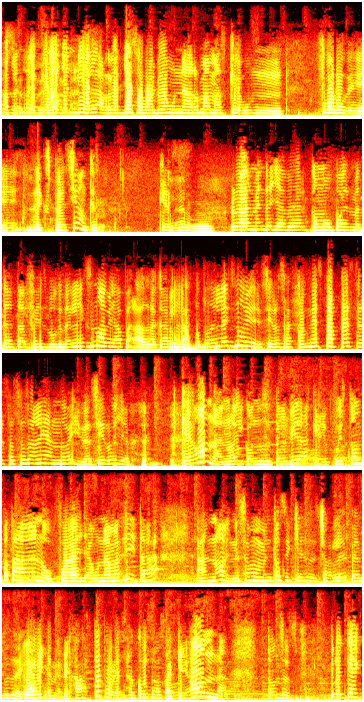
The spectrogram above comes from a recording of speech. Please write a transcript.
hablando de que hoy en día la red ya se volvió un arma más que un foro de, de expresión, que, que es Claro. realmente ya ver cómo puedes meterte al Facebook de la exnovia para sacarle la foto del exnovio y decir, o sea, con esta peste estás saliendo y decir, oye, ¿qué onda, no? Y cuando se te olvida que fuiste un patán o fue ella una maldita, ah, no, en ese momento si quieres echarle pesos de, oye, me dejaste por esa cosa, o sea, ¿qué onda? Entonces, creo que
